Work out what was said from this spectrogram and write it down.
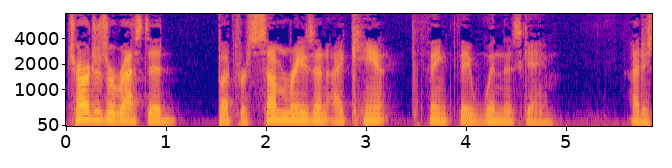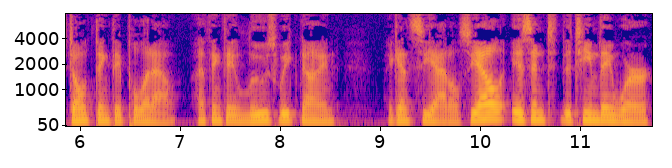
Chargers are rested, but for some reason, I can't think they win this game. I just don't think they pull it out. I think they lose week nine against Seattle. Seattle isn't the team they were.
